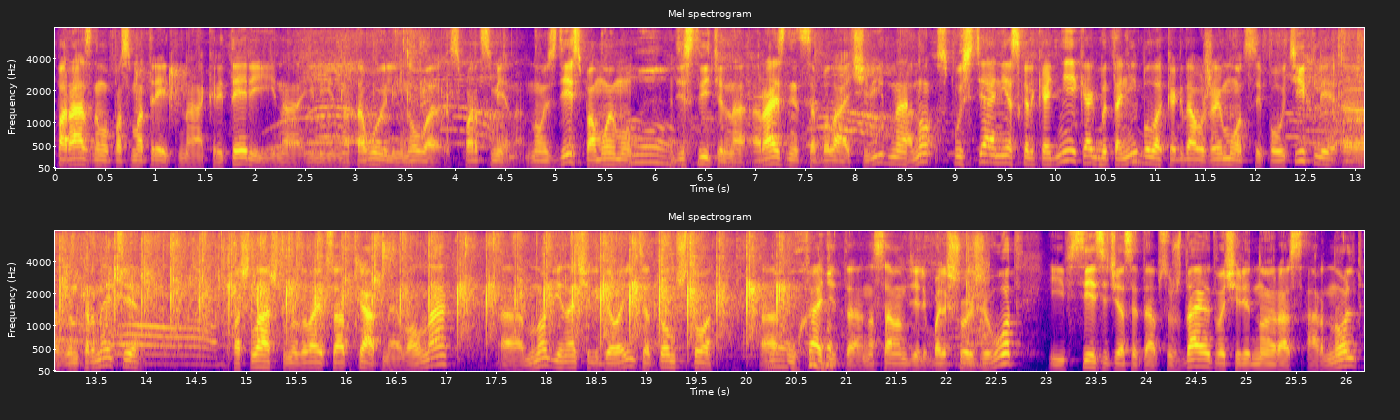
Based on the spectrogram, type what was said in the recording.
по-разному посмотреть на критерии на, или на того или иного спортсмена. Но здесь, по-моему, действительно разница была очевидна. Но спустя несколько дней, как бы то ни было, когда уже эмоции поутихли, э, в интернете пошла, что называется, откатная волна. Э, многие начали говорить о том, что э, у Хади-то на самом деле большой живот, и все сейчас это обсуждают. В очередной раз Арнольд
